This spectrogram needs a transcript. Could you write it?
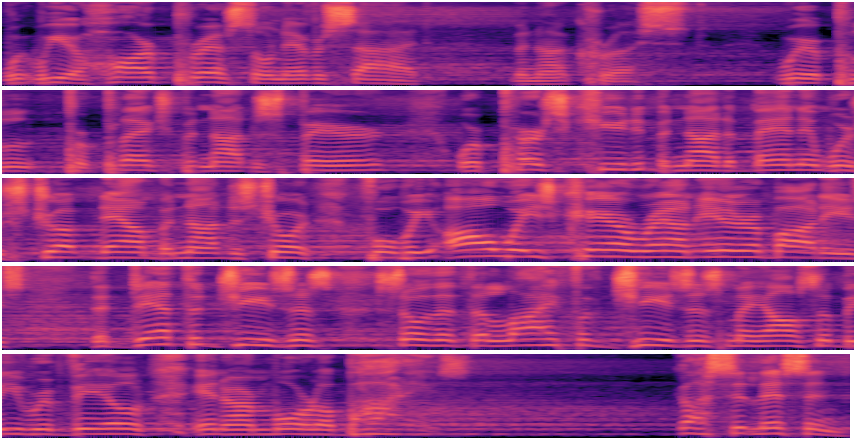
We are hard pressed on every side, but not crushed. We're perplexed but not despaired. We're persecuted but not abandoned. We're struck down but not destroyed. For we always carry around in our bodies the death of Jesus so that the life of Jesus may also be revealed in our mortal bodies. God said, Listen,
